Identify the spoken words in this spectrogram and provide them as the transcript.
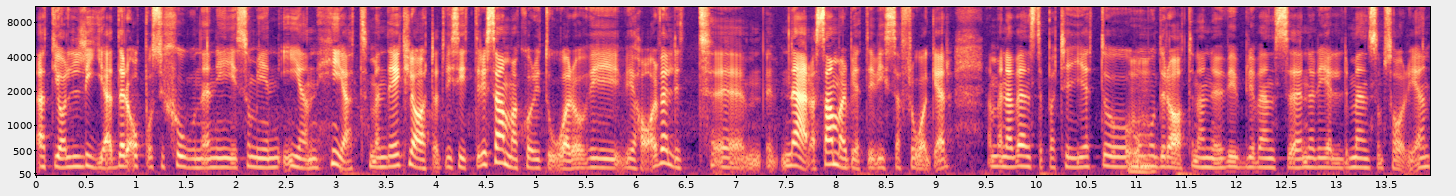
att jag leder oppositionen i, som i en enhet, men det är klart att vi sitter i samma korridor och vi, vi har väldigt eh, nära samarbete i vissa frågor. Jag menar Vänsterpartiet och, mm. och Moderaterna nu, vi blir vänster när det gäller demensomsorgen.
